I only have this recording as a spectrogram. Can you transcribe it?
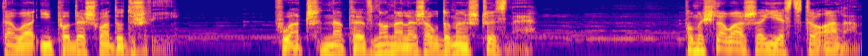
Wstała i podeszła do drzwi. Płacz na pewno należał do mężczyzny. Pomyślała, że jest to Alan.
